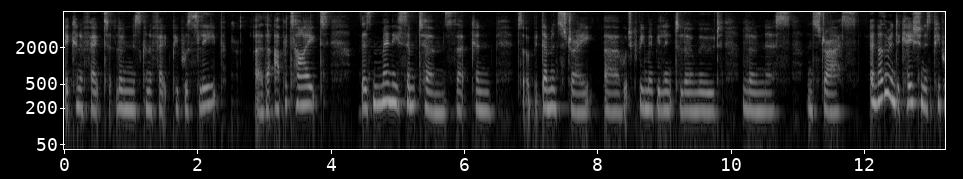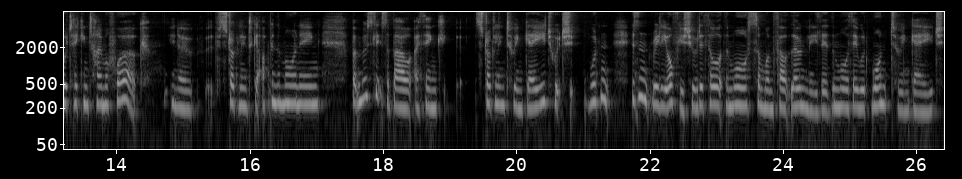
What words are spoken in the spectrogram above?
it can affect loneliness can affect people's sleep uh, their appetite. There's many symptoms that can sort of demonstrate uh, which could be maybe linked to low mood loneliness and stress. Another indication is people taking time off work you know struggling to get up in the morning but mostly it's about i think struggling to engage, which wouldn't isn't really obvious. You would have thought the more someone felt lonely, the, the more they would want to engage,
